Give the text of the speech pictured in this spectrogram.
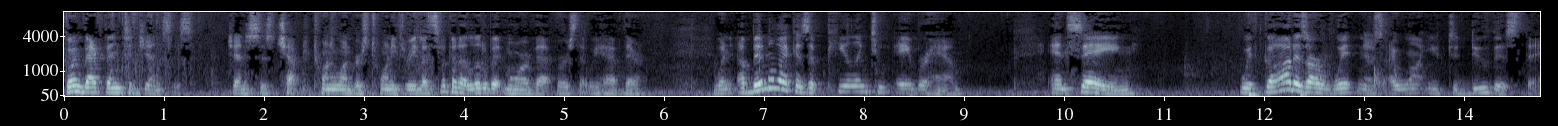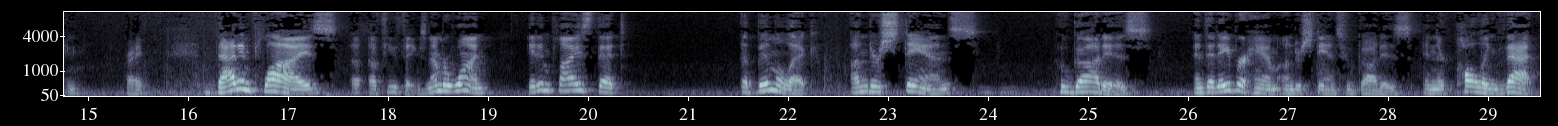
Going back then to Genesis. Genesis chapter 21, verse 23. Let's look at a little bit more of that verse that we have there. When Abimelech is appealing to Abraham and saying, With God as our witness, I want you to do this thing, right? That implies a, a few things. Number one, it implies that Abimelech understands who God is and that Abraham understands who God is, and they're calling that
